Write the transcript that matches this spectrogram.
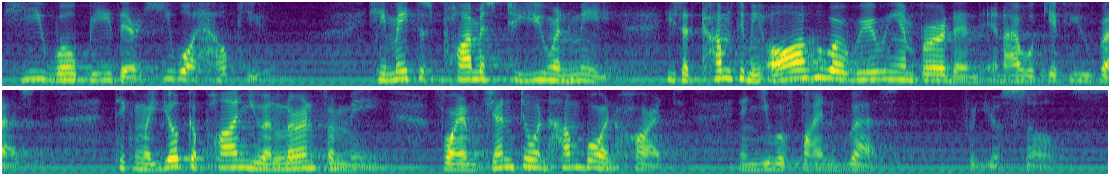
He will be there, He will help you. He made this promise to you and me. He said, Come to me, all who are weary and burdened, and I will give you rest. Take my yoke upon you and learn from me, for I am gentle and humble in heart, and you will find rest for your souls.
